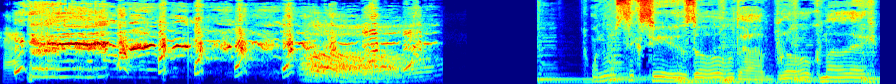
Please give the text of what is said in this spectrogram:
Ha? When I was six years old, I broke my leg.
